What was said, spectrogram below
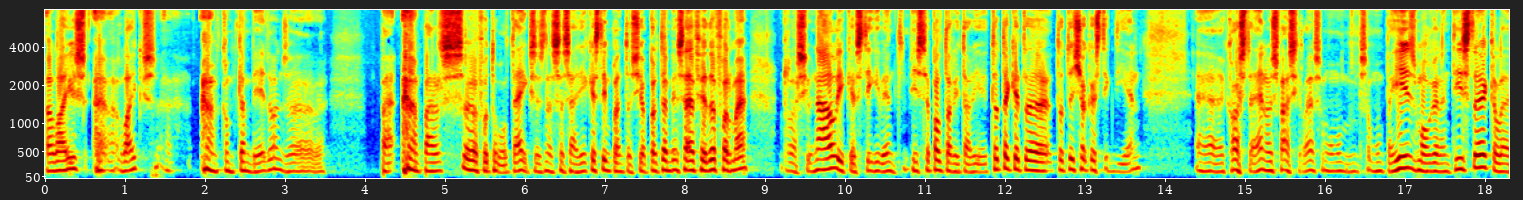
eloics, eloics com també doncs, parts fotovoltaics. És necessària aquesta implantació, però també s'ha de fer de forma racional i que estigui ben vista pel territori. Tot, aquesta, tot això que estic dient eh, costa, eh? no és fàcil. Eh? Som, un, som un país molt garantista, que la,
